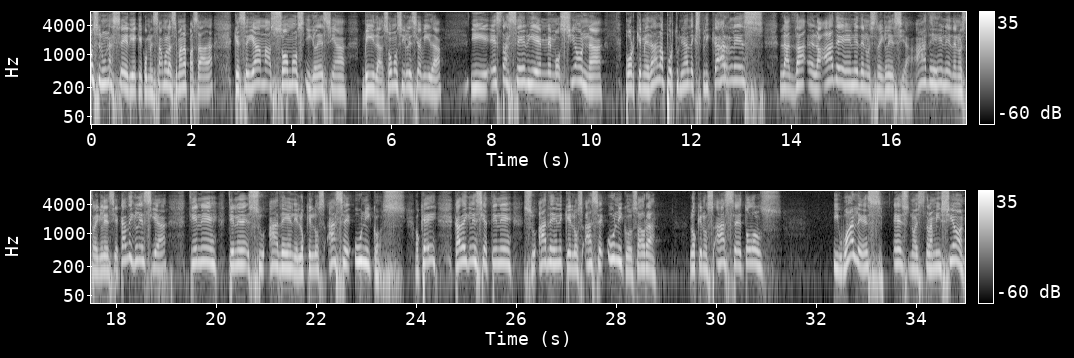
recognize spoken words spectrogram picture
En una serie que comenzamos la semana pasada que se llama Somos Iglesia Vida. Somos Iglesia Vida. Y esta serie me emociona porque me da la oportunidad de explicarles la, ADN de nuestra iglesia. ADN de nuestra iglesia. Cada iglesia tiene, tiene su ADN, lo que los hace únicos. ¿Ok? Cada iglesia tiene su ADN que los hace únicos. Ahora, lo que nos hace todos iguales es nuestra misión.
